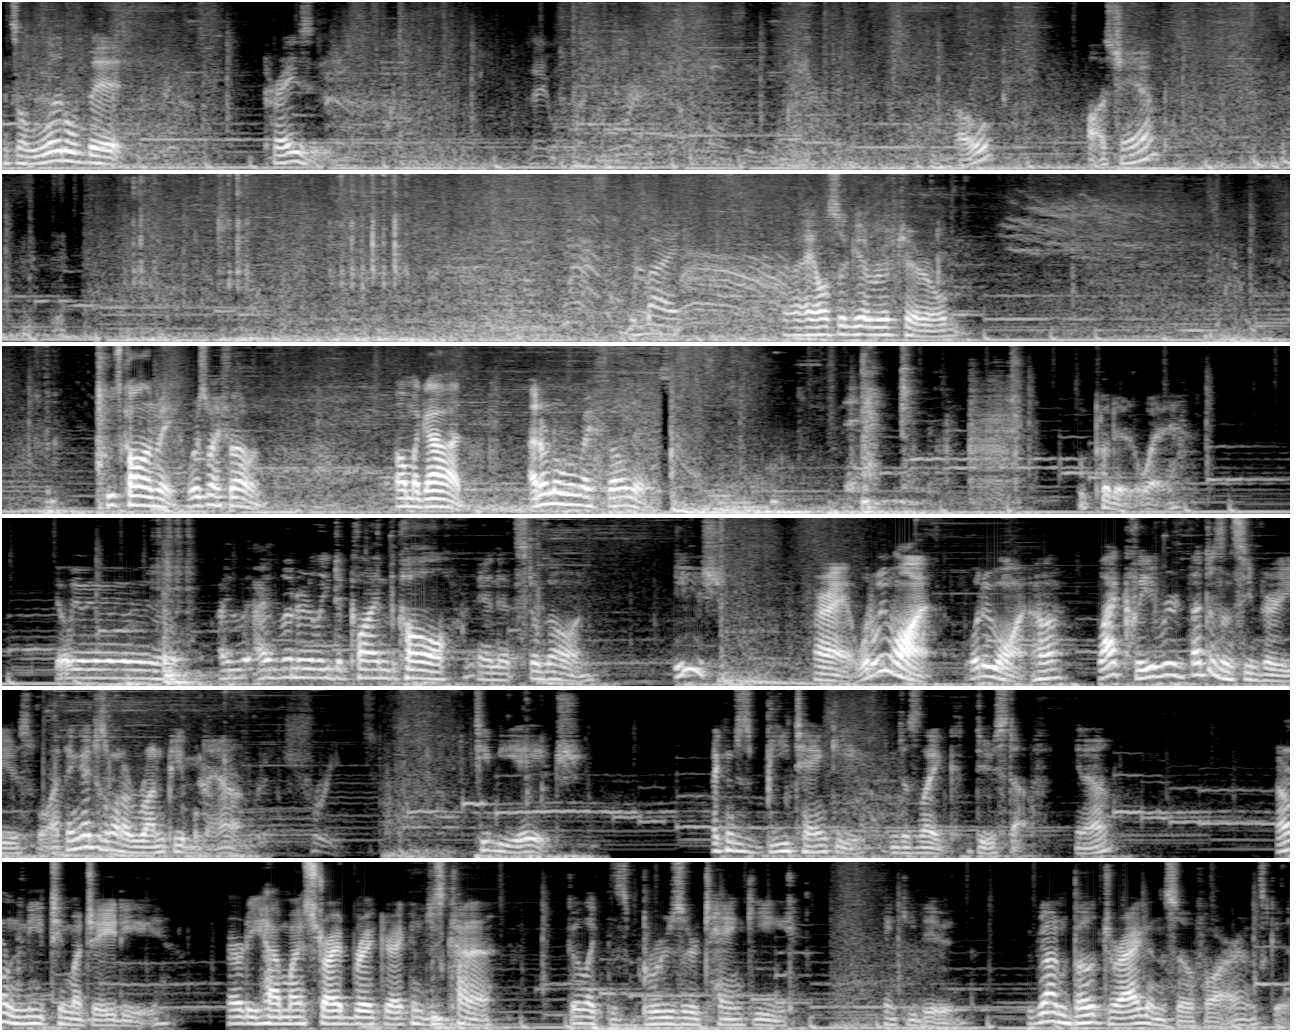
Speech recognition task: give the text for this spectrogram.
It's a little bit crazy. Oh, pause champ. Goodbye. I also get Rift Herald. Who's calling me? Where's my phone? Oh my god. I don't know where my phone is. I'll put it away. Yo, yo, yo, yo, yo, yo. I, I literally declined the call, and it's still going. Yeesh. Alright, what do we want? What do we want, huh? Black Cleaver? That doesn't seem very useful. I think I just want to run people down. TBH. I can just be tanky and just, like, do stuff, you know? I don't need too much AD. I already have my Stridebreaker. I can just kind of go like this bruiser tanky, tanky dude. We've gotten both dragons so far. That's good.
